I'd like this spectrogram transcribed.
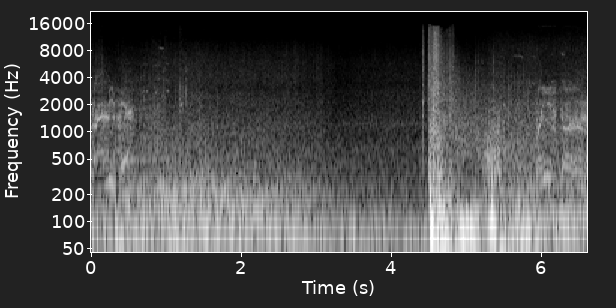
Пробитие. Уничтожен.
